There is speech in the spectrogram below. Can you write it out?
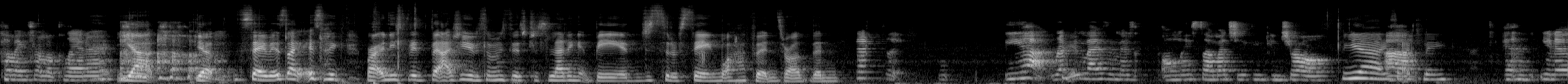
coming from a planner. Yeah, Um, Yep, same. It's like it's like right, it needs to but actually sometimes it's just letting it be and just sort of seeing what happens rather than Exactly. Yeah, recognizing there's only so much you can control. yeah, exactly. And, you know,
